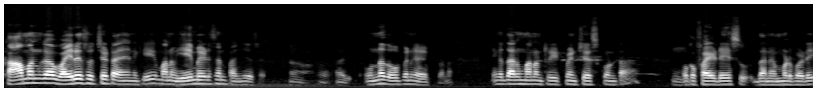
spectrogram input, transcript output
కామన్గా వైరస్ వచ్చే టైంకి మనం ఏ మెడిసిన్ పనిచేసాడు అది ఉన్నది ఓపెన్గా చెప్తున్నా. ఇంకా దానికి మనం ట్రీట్మెంట్ చేసుకుంటా ఒక ఫైవ్ డేస్ దాని ఎమ్మడిపడి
